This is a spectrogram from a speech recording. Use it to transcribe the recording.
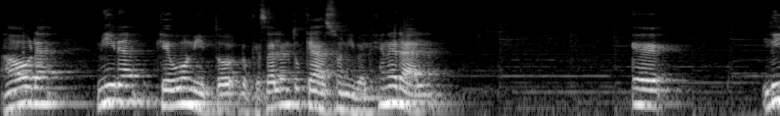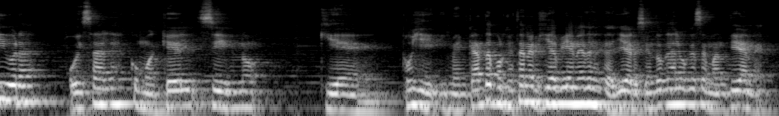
Ahora, mira qué bonito lo que sale en tu caso a nivel general. Eh, Libra, hoy sales como aquel signo quien, oye, y me encanta porque esta energía viene desde ayer, siento que es algo que se mantiene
